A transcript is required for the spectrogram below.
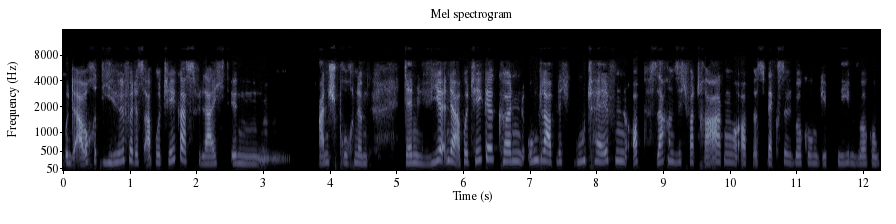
Und auch die Hilfe des Apothekers vielleicht in Anspruch nimmt. Denn wir in der Apotheke können unglaublich gut helfen, ob Sachen sich vertragen, ob es Wechselwirkungen gibt, Nebenwirkungen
